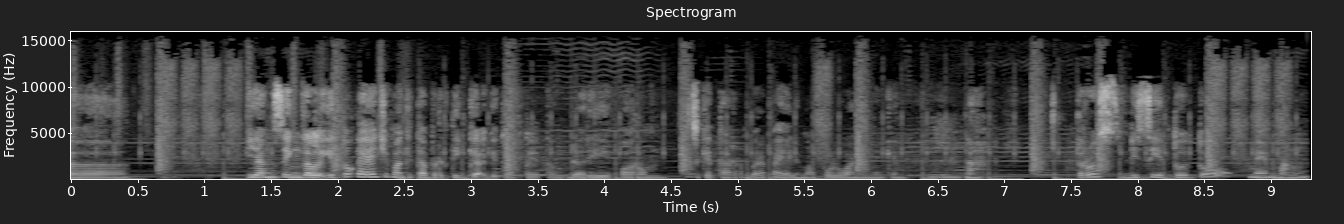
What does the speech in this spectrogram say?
uh, yang single itu kayaknya cuma kita bertiga gitu waktu itu dari forum sekitar berapa ya 50-an mungkin. Hmm. Nah, terus di situ tuh memang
